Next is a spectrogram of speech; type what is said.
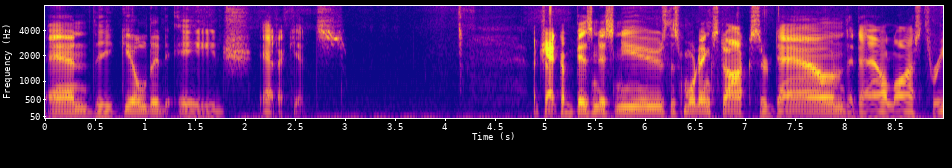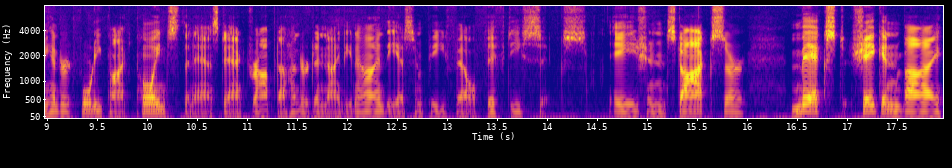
and the Gilded Age etiquettes. A check of business news this morning. Stocks are down. The Dow lost 345 points. The Nasdaq dropped 199. The S&P fell 56. Asian stocks are mixed, shaken by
